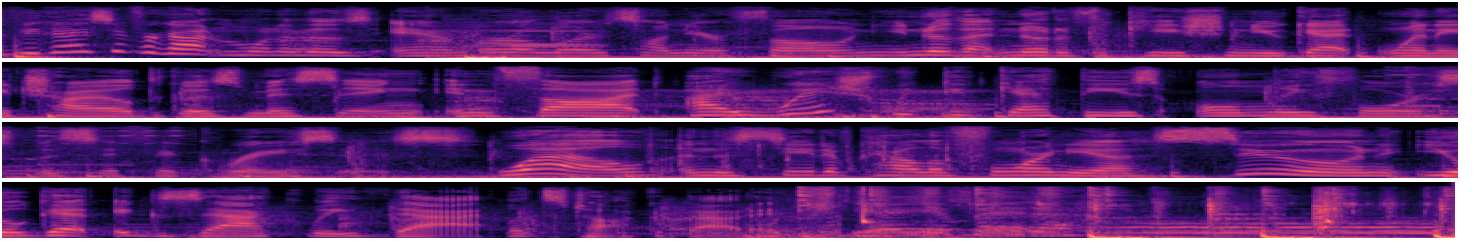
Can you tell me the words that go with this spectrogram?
Have you guys ever gotten one of those Amber Alerts on your phone? You know that notification you get when a child goes missing and thought, I wish we could get these only for specific races. Well, in the state of California, soon you'll get exactly that. Let's talk about it. Yeah,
